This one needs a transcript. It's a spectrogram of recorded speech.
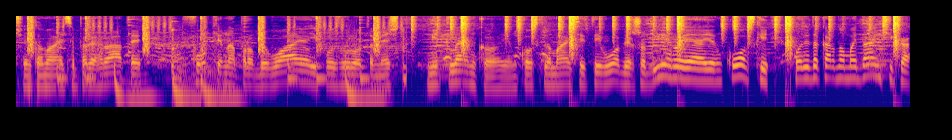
Шевченко намагається переграти. Фокіна пробиває і поза ворота м'яч Мітленко. Янковський намагається йти в обір. Обігрує Янковський. Ходить до карного майданчика.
